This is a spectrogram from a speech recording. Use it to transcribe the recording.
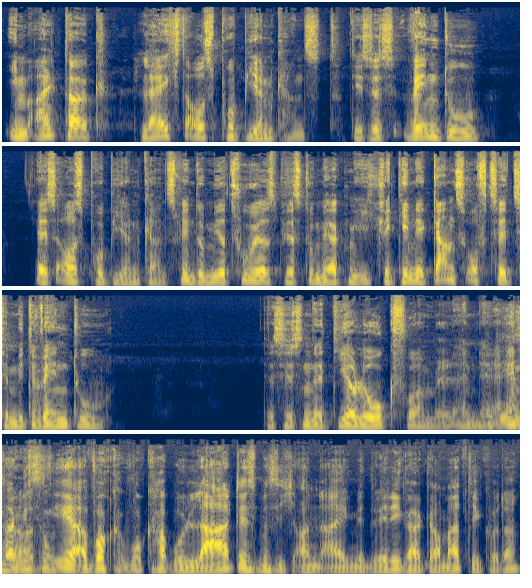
im Alltag leicht ausprobieren kannst, dieses wenn du es ausprobieren kannst, wenn du mir zuhörst, wirst du merken, ich beginne ganz oft Sätze mit wenn du. Das ist eine Dialogformel, eine ich würde sagen, es ist eher Vok Vokabular, das man sich aneignet, weniger Grammatik, oder?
